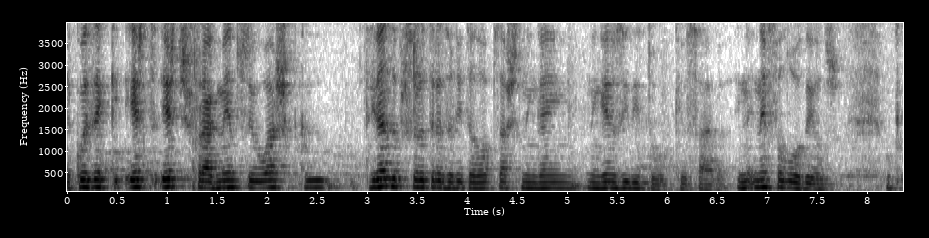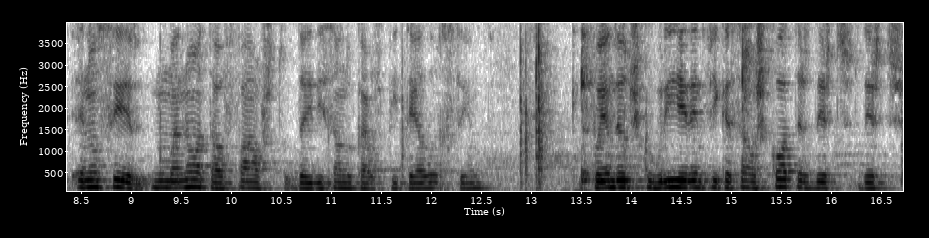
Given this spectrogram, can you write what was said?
A coisa é que este- estes fragmentos eu acho que, tirando a professora Teresa Rita Lopes, acho que ninguém, ninguém os editou, que eu saiba. Nem falou deles. Que- a não ser numa nota ao Fausto da edição do Carlos Pitela, recente, que foi onde eu descobri a identificação, as cotas destes, destes,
